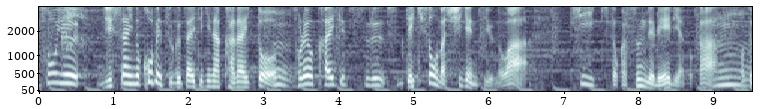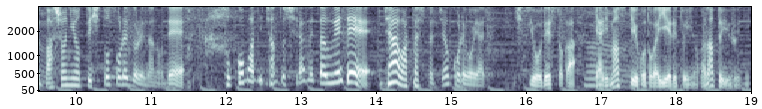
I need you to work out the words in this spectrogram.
そういう実際の個別具体的な課題と、うん。それを解決するできそうな資源っていうのは地域とか住んでるエリアとか、うん。本当に場所によって人それぞれなのでそこまでちゃんと調べた上でじゃあ私たちはこれをや必要ですとか、うん。やりますっていうことが言えるといいのかなというふうに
